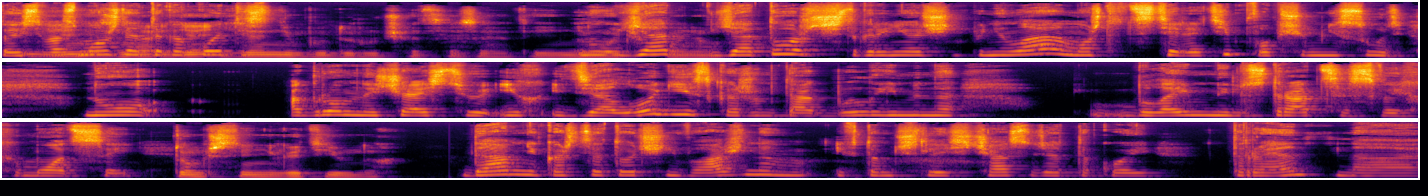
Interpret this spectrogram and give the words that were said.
То есть, Я возможно, это я- какой-то... Я, не буду ручаться за это, я не ну, очень я, понял. я тоже, честно говоря, не очень поняла. Может, это стереотип, в общем, не суть. Но огромной частью их идеологии, скажем так, было именно была именно иллюстрация своих эмоций. В том числе негативных. Да, мне кажется, это очень важным, и в том числе сейчас идет такой тренд на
